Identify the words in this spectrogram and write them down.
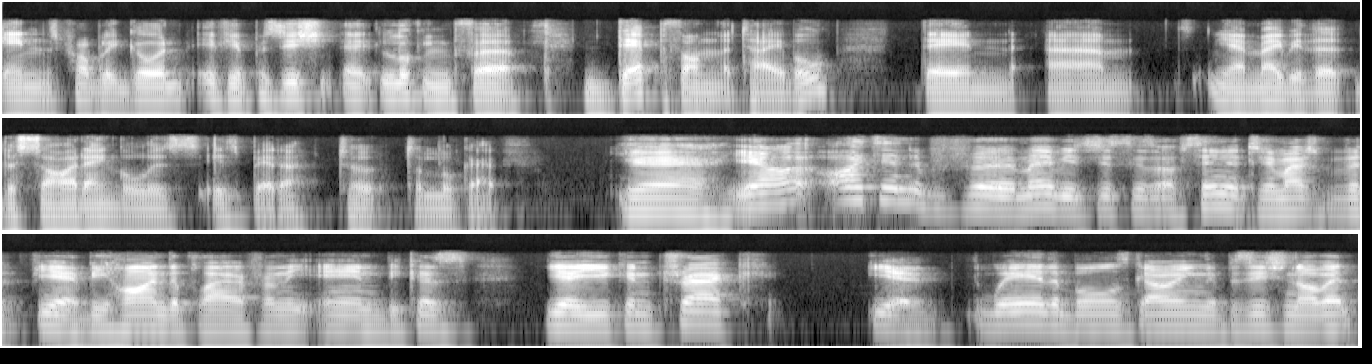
end's probably good. If you're position uh, looking for depth on the table, then um, yeah, maybe the, the side angle is is better to, to look at. Yeah, yeah, I, I tend to prefer. Maybe it's just because I've seen it too much, but yeah, behind the player from the end because yeah, you can track yeah where the ball's going, the position of it,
